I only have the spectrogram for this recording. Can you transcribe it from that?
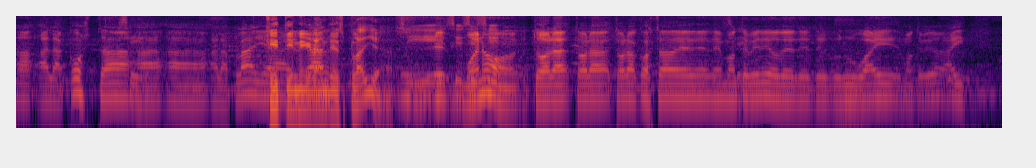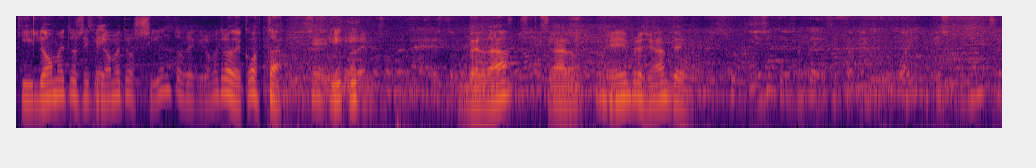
a, a la costa, Sí. a, a- a la playa. Que tiene grandes playas. Sí, Eh, sí, sí, bueno, Toda, la, toda, la, toda la costa de, de- de Sí. Montevideo, de, de- de Uruguay, de Montevideo, hay kilómetros y Sí. kilómetros, cientos de kilómetros de costa. Sí. Y- y- ¿Verdad? Claro, es impresionante. Y es interesante decir también que Uruguay es mucho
